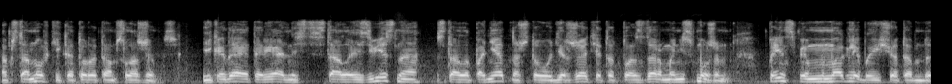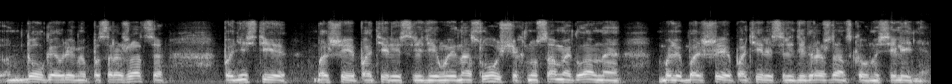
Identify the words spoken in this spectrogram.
обстановки, которая там сложилась. И когда эта реальность стала известна, стало понятно, что удержать этот плацдарм мы не сможем. В принципе, мы могли бы еще там долгое время посражаться, понести большие потери среди военнослужащих, но самое главное, были большие потери среди гражданского населения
